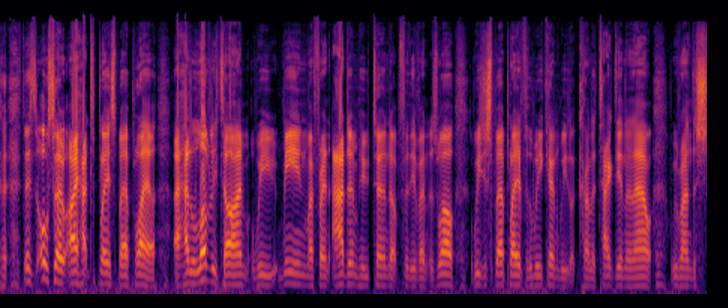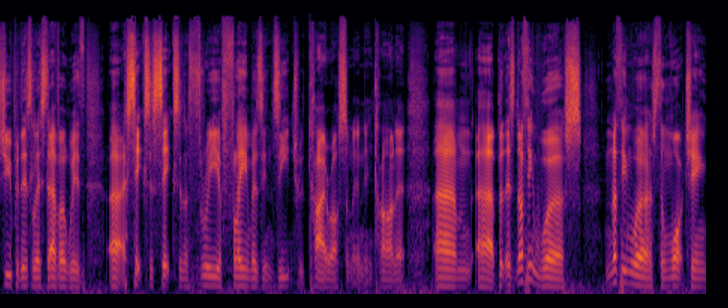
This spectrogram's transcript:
there's also I had to play a spare player. I had a lovely time. We, me and my friend Adam, who turned up for the event as well, we just spare played for the weekend. We kind of tagged in and out. We ran the stupidest list ever with uh, a six of six and a three of flamers in Tzeentch with Kairos and an incarnate. Um, uh, but there's nothing worse nothing worse than watching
